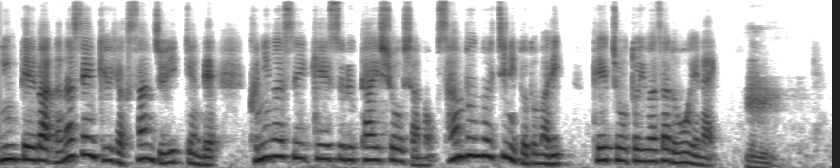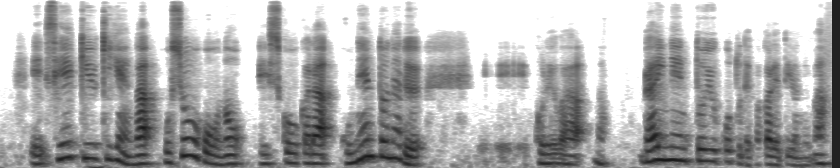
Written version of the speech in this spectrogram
認定は7931件で、国が推計する対象者の3分の1にとどまり、低調と言わざるを得ない。うん。えー請求期限は保証法のえー施行から5年となる、えーこれは、まあ、来年ということで書かれているので、まあ、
